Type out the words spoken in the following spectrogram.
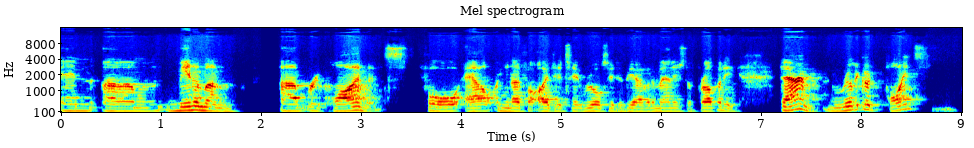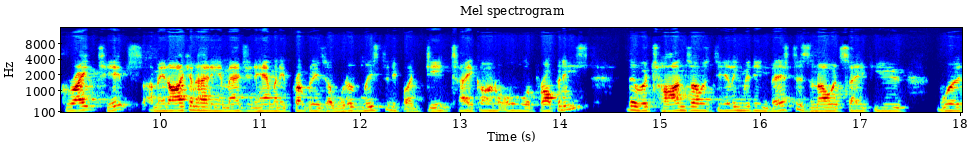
and um, minimum um, requirements for our, you know, for IGT Realty to be able to manage the property. Darren, really good points, great tips. I mean, I can only imagine how many properties I would have listed if I did take on all the properties. There were times I was dealing with investors, and I would say if you were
